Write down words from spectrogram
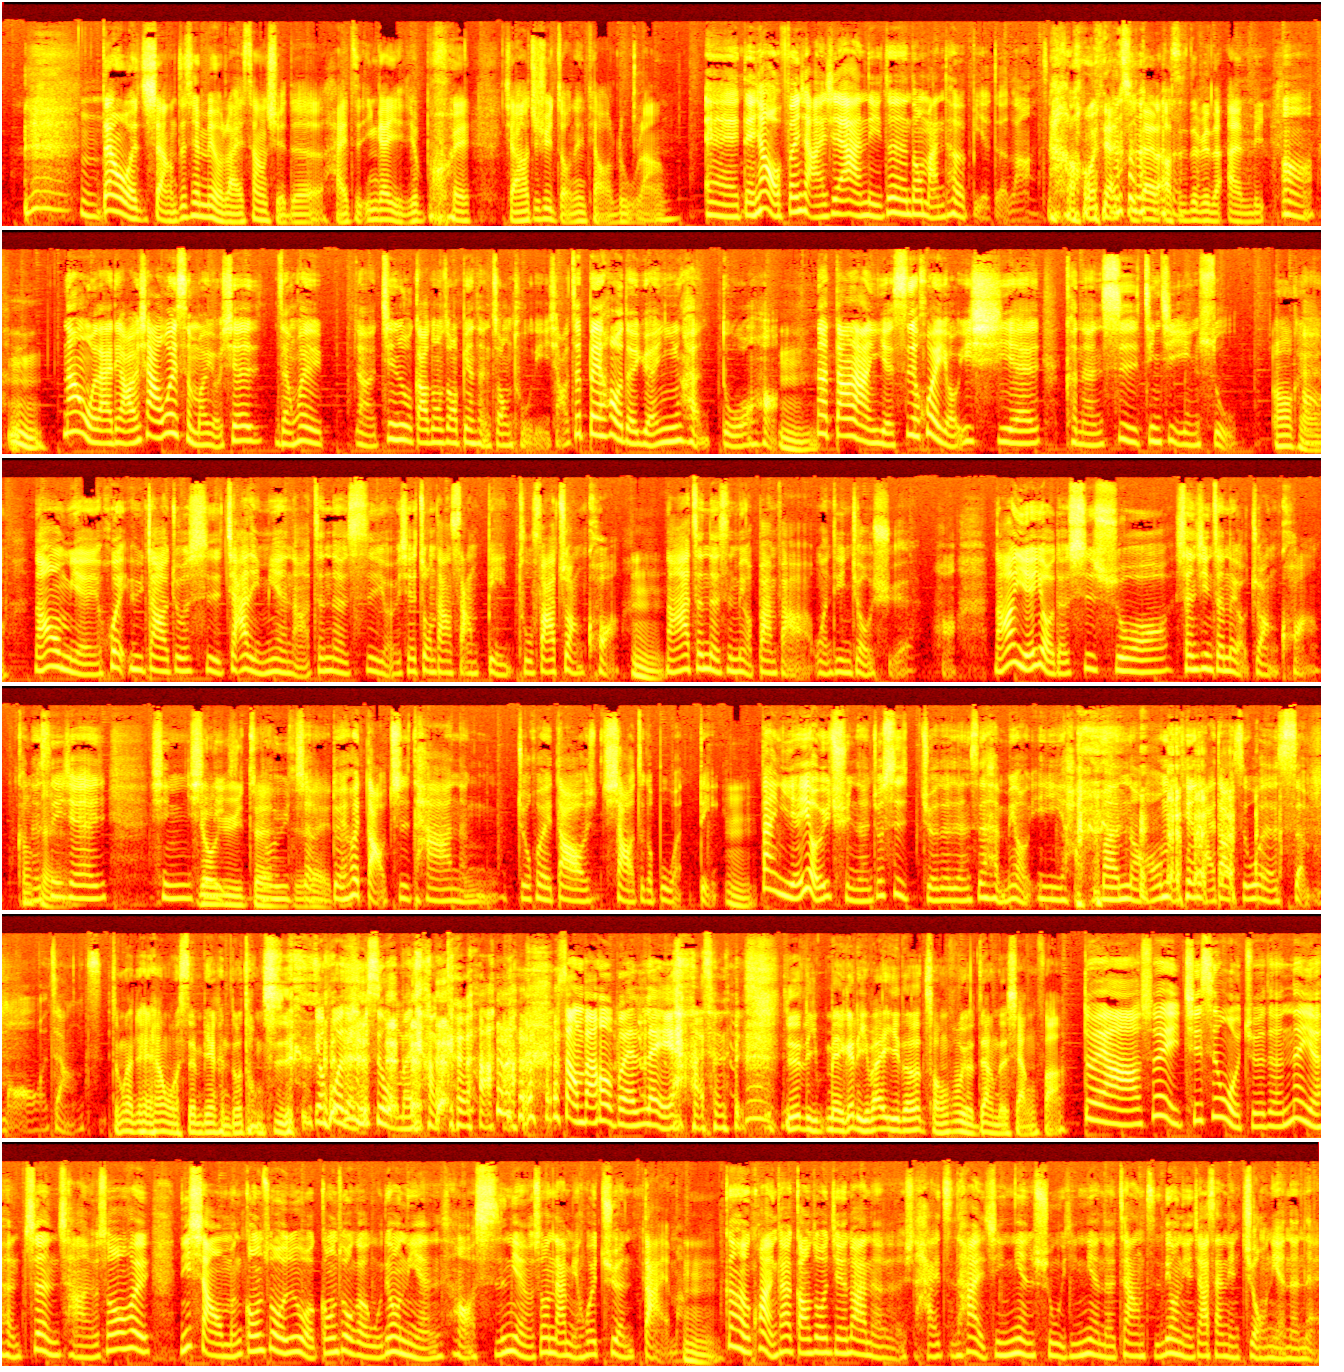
嗯，但我想这些没有来上学的孩子，应该也就不会想要继续走那条路啦。哎、欸，等一下，我分享一些案例，真的都蛮特别的啦。好，我现在期待老师这边的案例。嗯嗯，那我来聊一下，为什么有些人会呃进入高中之后变成中途离校？这背后的原因很多哈。嗯，那当然也是会有一些可能是经济因素。OK，然后我们也会遇到，就是家里面啊，真的是有一些重大伤病、突发状况。嗯，然后他真的是没有办法稳定就学。好，然后也有的是说身心真的有状况，可能是一些心忧郁症、忧郁症，对，会导致他能就会到校这个不稳定。嗯，但也有一群人就是觉得人生很没有意义，好闷哦！我每天来到底是为了什么？这样子，怎么感觉很像我身边很多同事？又或者就是我们两个啊，上班会不会累啊？真的是，就是礼每个礼拜一都重复有这样的想法。对啊，所以其实我觉得那也很正常。有时候会，你想我们工作，如果工作个五六年、哈十年，有时候难免会倦怠嘛。嗯。更何况你看高中阶段的孩子，他已经念书，已经念了这样子六年加三年九年了呢。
